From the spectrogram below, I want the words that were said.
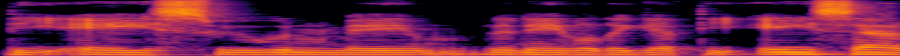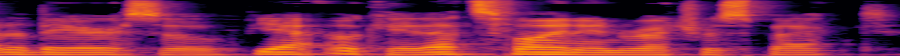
the ace. We wouldn't be been able to get the ace out of there. So yeah, okay, that's fine in retrospect.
